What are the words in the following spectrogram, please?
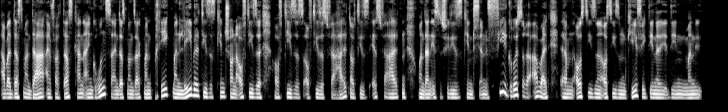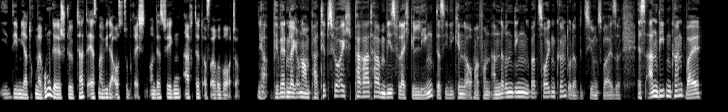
Aber dass man da einfach, das kann ein Grund sein, dass man sagt, man prägt, man labelt dieses Kind schon auf diese, auf dieses, auf dieses Verhalten, auf dieses Essverhalten. Und dann ist es für dieses Kind eine viel größere Arbeit, ähm, aus diesem, aus diesem Käfig, den er den man dem ja drumherum gestülpt hat, erstmal wieder auszubrechen. Und deswegen achtet auf eure Worte. Ja, wir werden gleich auch noch ein paar Tipps für euch parat haben, wie es vielleicht gelingt, dass ihr die Kinder auch mal von anderen Dingen überzeugen könnt oder beziehungsweise es anbieten könnt, weil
